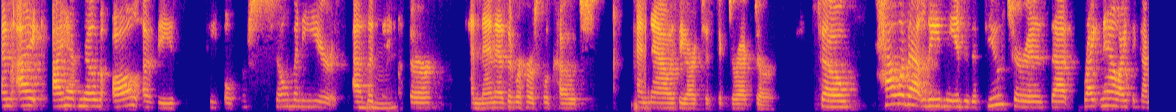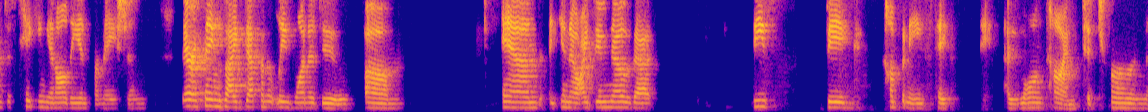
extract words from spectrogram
and i i have known all of these people for so many years as mm-hmm. a dancer and then as a rehearsal coach and now as the artistic director So, how will that lead me into the future? Is that right now I think I'm just taking in all the information. There are things I definitely want to do. Um, and, you know, I do know that these big companies take a long time to turn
